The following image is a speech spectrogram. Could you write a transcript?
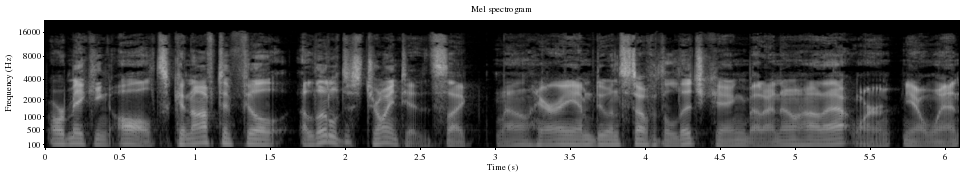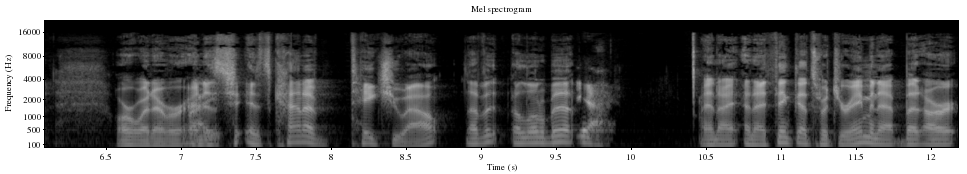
or making alts can often feel a little disjointed. It's like, well, here I am doing stuff with the Lich King, but I know how that weren't, you know, went or whatever, right. and it's it's kind of takes you out of it a little bit. Yeah, and I and I think that's what you're aiming at. But are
